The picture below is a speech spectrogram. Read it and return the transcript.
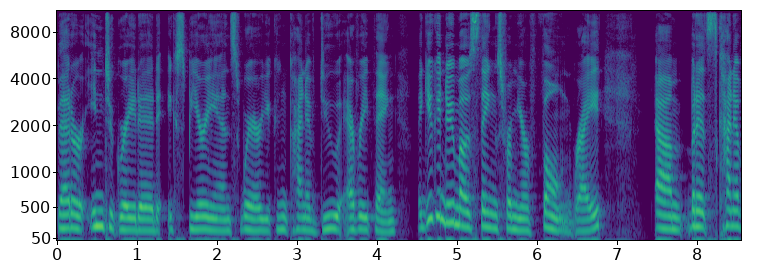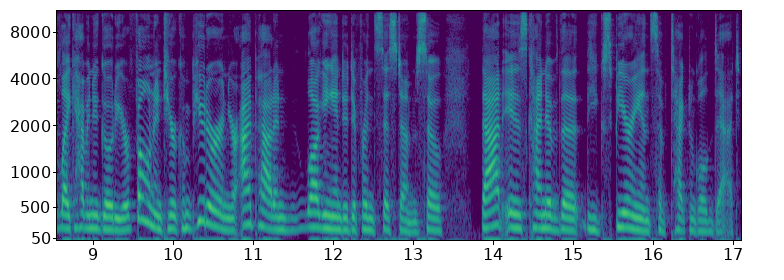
better integrated experience where you can kind of do everything. Like you can do most things from your phone, right? Um, but it's kind of like having to go to your phone and to your computer and your iPad and logging into different systems. So that is kind of the the experience of technical debt.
